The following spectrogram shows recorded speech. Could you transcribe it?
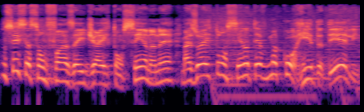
não sei se vocês são fãs aí de Ayrton Senna, né? Mas o Ayrton Senna teve uma corrida dele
